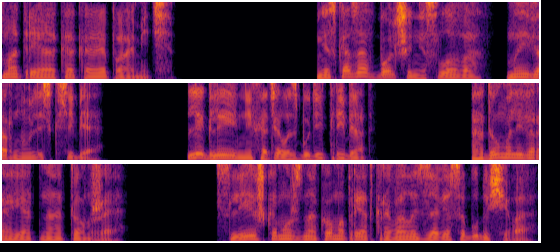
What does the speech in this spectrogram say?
Смотря какая память». Не сказав больше ни слова, мы вернулись к себе. Легли, не хотелось будить ребят. А думали, вероятно, о том же. Слишком уж знакомо приоткрывалась завеса будущего.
